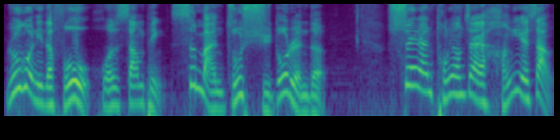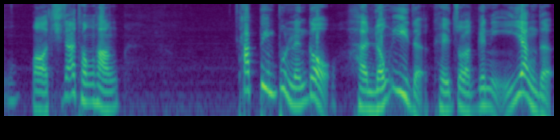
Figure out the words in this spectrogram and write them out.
如果你的服务或是商品是满足许多人的，虽然同样在行业上哦，其他同行。他并不能够很容易的可以做到跟你一样的，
